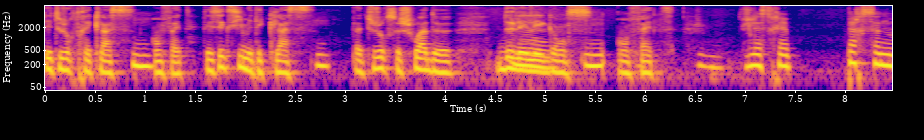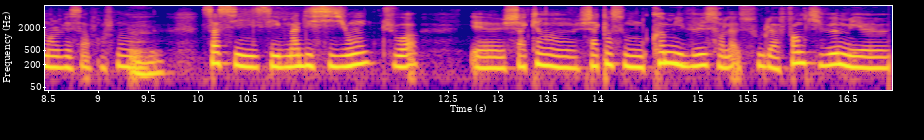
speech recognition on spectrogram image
t'es toujours très classe, Mm. en fait. T'es sexy, mais t'es classe. Mm. T'as toujours ce choix de, de l'élégance, Mm. en fait. Je laisserai personne m'enlever ça, franchement. Mhm. Ça, c'est ma décision, tu vois. Euh, chacun, chacun se montre comme il veut, sur la, sous la forme qu'il veut, mais euh,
